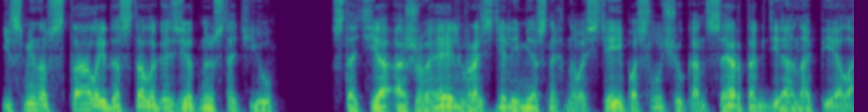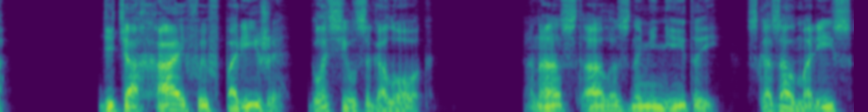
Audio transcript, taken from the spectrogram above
Ясмина встала и достала газетную статью. Статья о Жоэль в разделе местных новостей по случаю концерта, где она пела. «Дитя Хайфы в Париже», — гласил заголовок. «Она стала знаменитой», — сказал Марис,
